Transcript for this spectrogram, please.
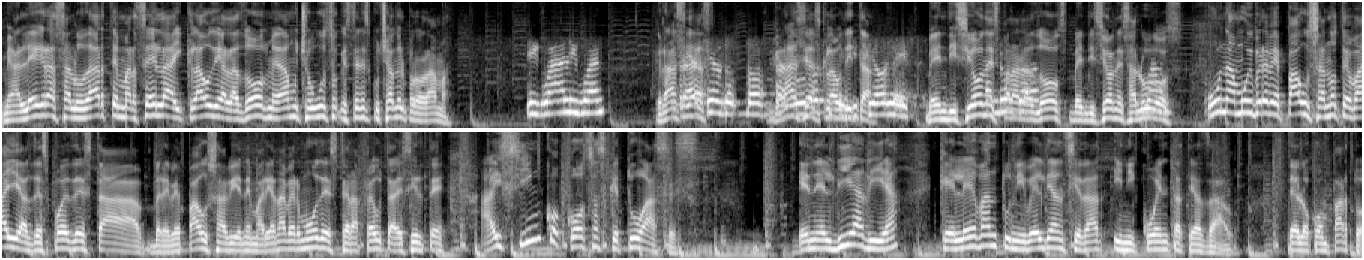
Me alegra saludarte, Marcela y Claudia, las dos. Me da mucho gusto que estén escuchando el programa. Igual, igual. Gracias. Gracias, doctor. Gracias, Saludos Claudita. bendiciones. Bendiciones para las dos. Bendiciones, saludos. Una muy breve pausa, no te vayas. Después de esta breve pausa viene Mariana Bermúdez, terapeuta, a decirte, hay cinco cosas que tú haces en el día a día que elevan tu nivel de ansiedad y ni cuenta te has dado. Te lo comparto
